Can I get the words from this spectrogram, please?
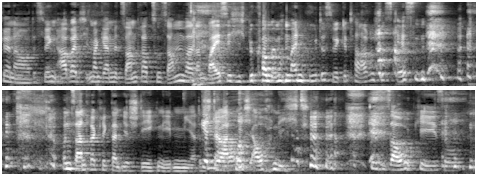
Genau, deswegen arbeite ich immer gern mit Sandra zusammen, weil dann weiß ich, ich bekomme immer mein gutes vegetarisches Essen. Und Sandra kriegt dann ihr Steak neben mir. Das genau. stört mich auch nicht. Das ist auch okay so.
